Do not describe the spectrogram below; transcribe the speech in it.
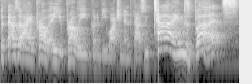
a thousand, I probably you probably ain't gonna be watching it a thousand times, but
